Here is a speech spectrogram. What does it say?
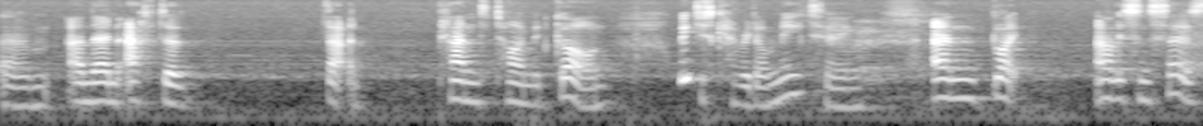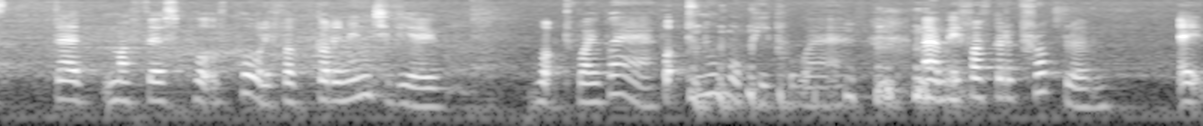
um, and then after that planned time had gone, we just carried on meeting. And like Alison says, they're my first port of call. If I've got an interview, what do I wear? What do normal people wear? Um, if I've got a problem, if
